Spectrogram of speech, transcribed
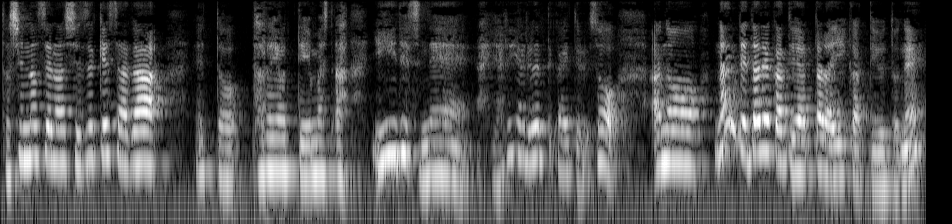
年の瀬の静けさが、えっと、漂っていました。あ、いいですね。やるやるって書いてる。そう。あの、なんで誰かとやったらいいかっていうとね、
